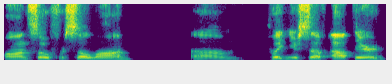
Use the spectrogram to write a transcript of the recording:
on so for so long, um, putting yourself out there,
